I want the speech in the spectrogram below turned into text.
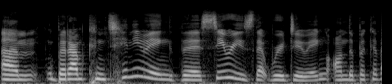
Um, but I'm continuing the series that we're doing on the book of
